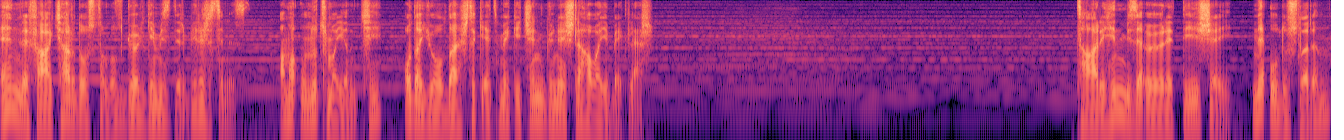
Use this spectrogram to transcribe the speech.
En vefakar dostumuz gölgemizdir bilirsiniz. Ama unutmayın ki o da yoldaşlık etmek için güneşli havayı bekler. Tarihin bize öğrettiği şey ne ulusların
